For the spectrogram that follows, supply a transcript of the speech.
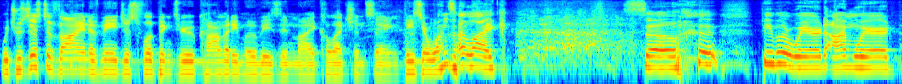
which was just a Vine of me just flipping through comedy movies in my collection, saying these are ones I like. so people are weird. I'm weird.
